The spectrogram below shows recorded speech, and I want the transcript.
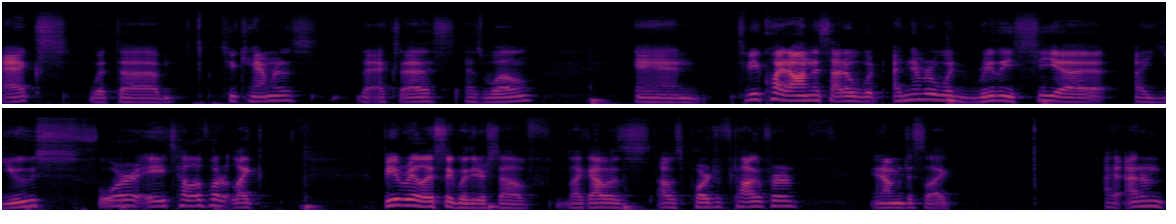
x with uh, two cameras the xs as well And to be quite honest, I would I never would really see a a use for a telephoto. Like, be realistic with yourself. Like I was I was portrait photographer, and I'm just like, I, I don't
